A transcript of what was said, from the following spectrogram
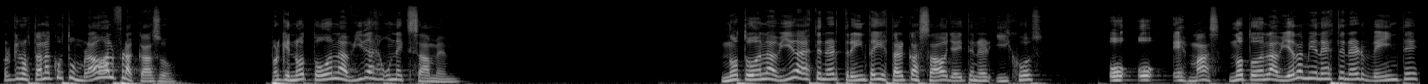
Porque no están acostumbrados al fracaso. Porque no todo en la vida es un examen. No todo en la vida es tener 30 y estar casado ya y tener hijos. O, o, es más, no todo en la vida también es tener 20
